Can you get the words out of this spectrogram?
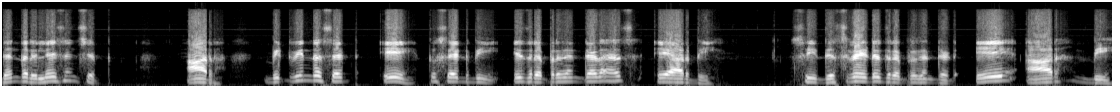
then the relationship R between the set A to set B is represented as ARB. See this way it is represented ARB.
